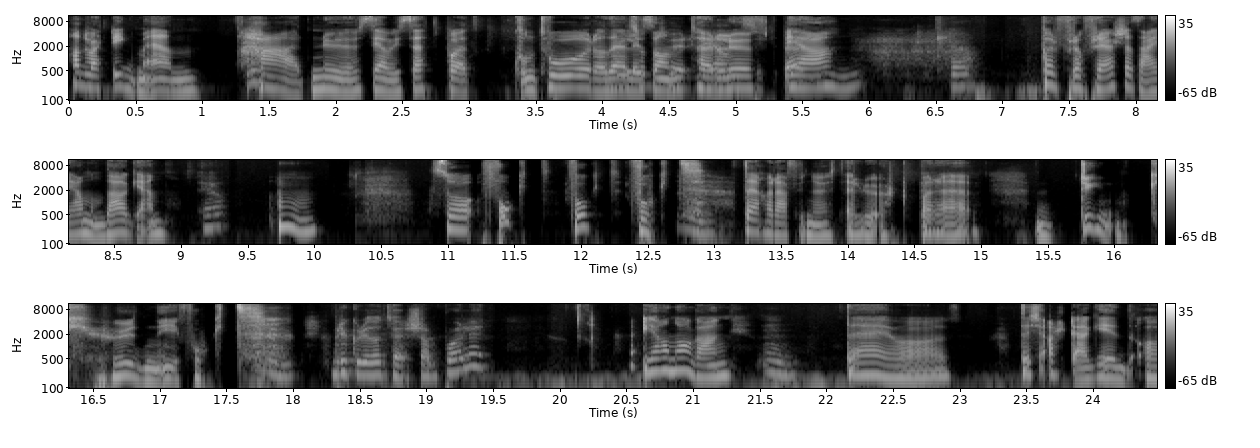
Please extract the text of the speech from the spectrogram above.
Hadde vært digg med en her nå, siden vi sitter på et kontor, og det er litt sånn tørr luft. ansiktet. Ja. Mm. Bare for å freshe seg gjennom dagen. Ja. Mm. Så fukt, fukt, fukt. Mm. Det har jeg funnet ut er lurt. Bare dynk huden i fukt. Bruker du noe tørrsjampo, eller? Ja, noen gang. Mm. Det er jo Det er ikke alltid jeg gidder å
